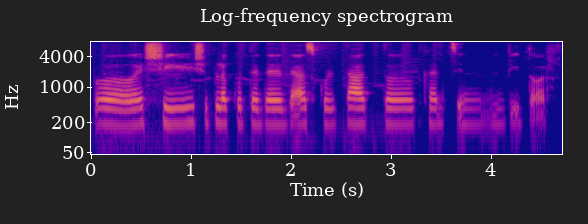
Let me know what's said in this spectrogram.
uh, și, și plăcute de, de ascultat uh, cărți în, în viitor.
